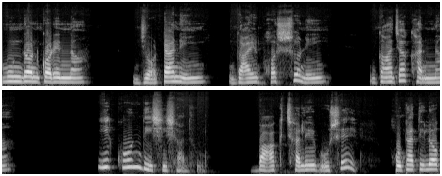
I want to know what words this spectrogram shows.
মুন্ডন করেন না। জটা নেই, গায়ে ভস্য নেই, গাঁজা খান না। এ কোন দিশি সাধু? বাঘ ছালে বসে ফোঁটা তিলক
